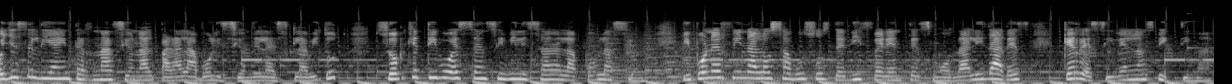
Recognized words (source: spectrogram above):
Hoy es el Día Internacional para la Abolición de la Esclavitud. Su objetivo es sensibilizar a la población y poner fin a los abusos de diferentes modalidades que reciben las víctimas.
